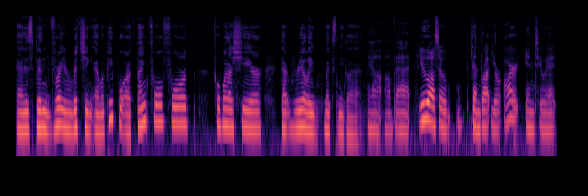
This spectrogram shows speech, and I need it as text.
And it's been very enriching. And when people are thankful for for what I share, that really makes me glad. Yeah, I'll bet. You also then brought your art into it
